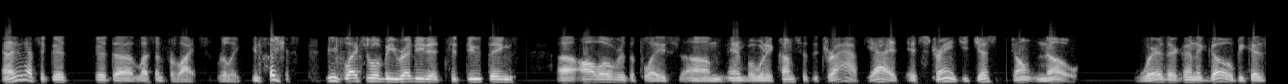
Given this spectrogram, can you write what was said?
And I think that's a good good uh, lesson for life. Really, you know, just be flexible, be ready to to do things uh, all over the place. Um, and but when it comes to the draft, yeah, it, it's strange. You just don't know where they're going to go because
